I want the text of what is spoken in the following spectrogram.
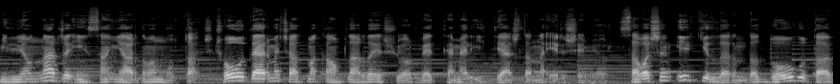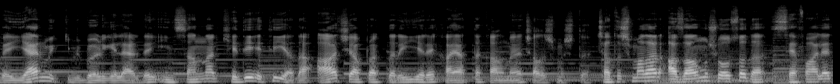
Milyonlarca insan yardıma muhtaç. Çoğu derme çatma kamplarda yaşıyor ve temel ihtiyaçlarına erişemiyor. Savaşın ilk yıllarında Doğu Guta ve Yermük gibi bölgelerde insanlar kedi eti ya da ağaç yaprakları yiyerek hayatta kalmaya çalışmıştı. Çatışmalar azalmış olsa da sefalet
